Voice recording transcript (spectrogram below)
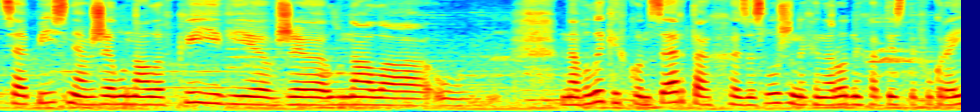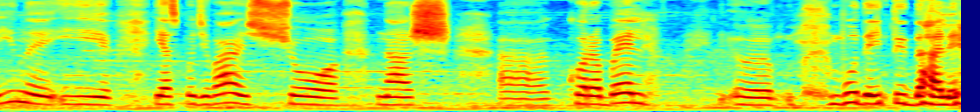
ця пісня вже лунала в Києві, вже лунала у на великих концертах заслужених і народних артистів України. І я сподіваюся, що наш е, корабель е, буде йти далі.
